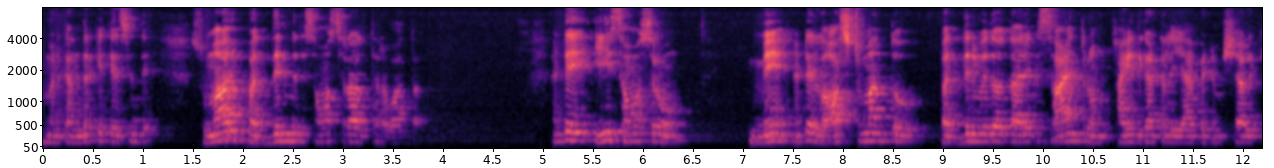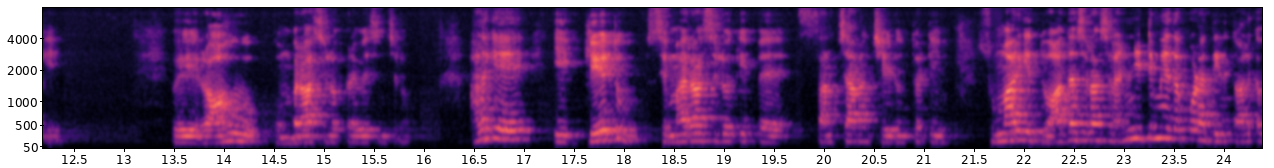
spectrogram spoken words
మనకందరికీ తెలిసిందే. సుమారు 18 సంవత్సరాల తర్వాత అంటే ఈ సంవత్సరం మే అంటే లాస్ట్ మంత్ 18వ తారీఖు సాయంత్రం ఐదు గంటల 50 నిమిషాలకి రాహువు కుంభరాశిలో ప్రవేశించడం. అలాగే ఈ కేతు సింహరాశిలోకి సంచారం చేయడంతోటి సుమారుగా ద్వాదశ రాశులన్నిటి మీద కూడా దీని తాలూకా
